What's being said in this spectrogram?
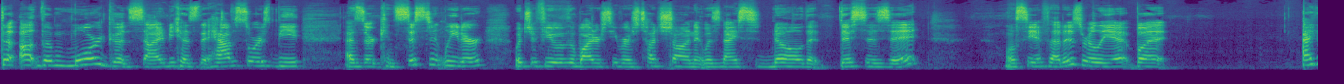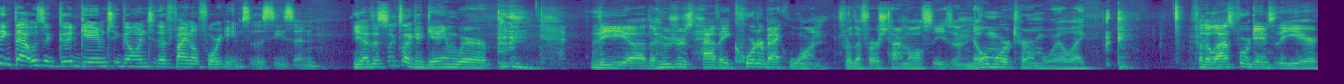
the uh, the more good side because they have Sorsby as their consistent leader, which a few of the wide receivers touched on. It was nice to know that this is it. We'll see if that is really it, but I think that was a good game to go into the final four games of the season. Yeah, this looks like a game where the uh, the Hoosiers have a quarterback one for the first time all season. No more turmoil. Like for the last four games of the year,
